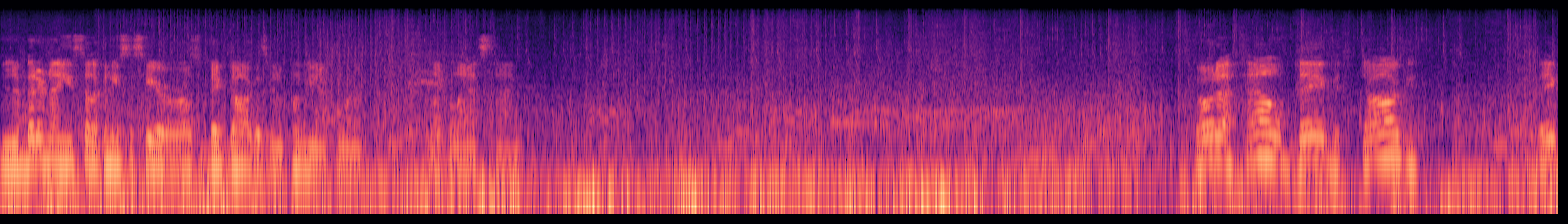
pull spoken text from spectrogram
And I better not use telekinesis here or else Big Dog is gonna put me in a corner. Like last time. Go to hell, big dog. Big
